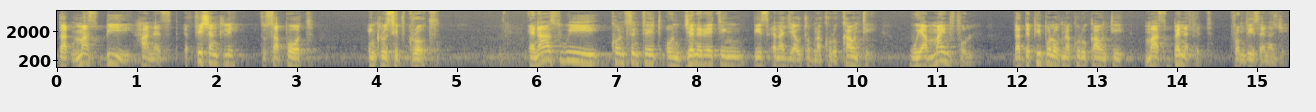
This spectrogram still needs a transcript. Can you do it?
that must be harnessed efficiently to support inclusive growth. And as we concentrate on generating this energy out of Nakuru County, we are mindful that the people of Nakuru County must benefit from this energy.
